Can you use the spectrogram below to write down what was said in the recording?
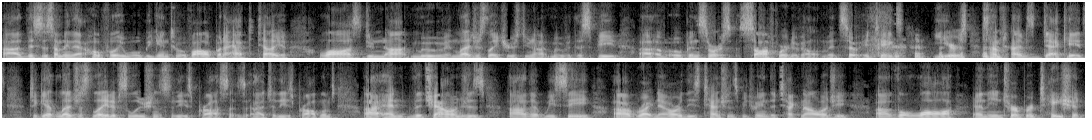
uh, this is something that hopefully will begin to evolve. But I have to tell you, laws do not move and legislatures do not move at the speed uh, of open source software development. So it takes years, sometimes decades, to get legislative solutions to these process uh, to these problems. Uh, and the challenges uh, that we see uh, right now are these tensions between the technology, uh, the law, and the interpretation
